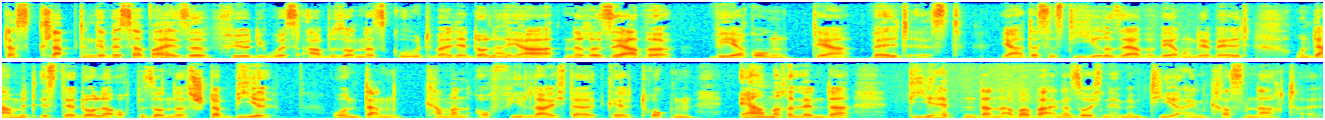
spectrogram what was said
das klappt in gewisser Weise für die USA besonders gut, weil der Dollar ja eine Reservewährung der Welt ist. Ja, das ist die Reservewährung der Welt und damit ist der Dollar auch besonders stabil. Und dann kann man auch viel leichter Geld drucken. Ärmere Länder, die hätten dann aber bei einer solchen MMT einen krassen Nachteil.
